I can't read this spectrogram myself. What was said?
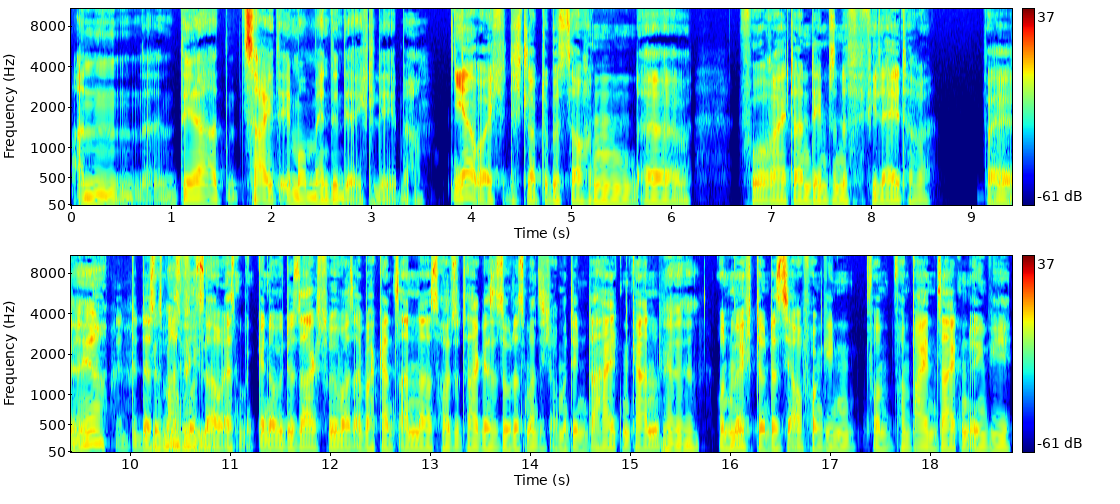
an der Zeit im Moment, in der ich lebe. Ja, aber ich, ich glaube, du bist auch ein äh, Vorreiter in dem Sinne für viele Ältere. Weil ja, ja. das, das, das muss auch erst, genau wie du sagst, früher war es einfach ganz anders. Heutzutage ist es so, dass man sich auch mit denen unterhalten kann ja, und möchte. Und das ist ja auch von, gegen, von, von beiden Seiten irgendwie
